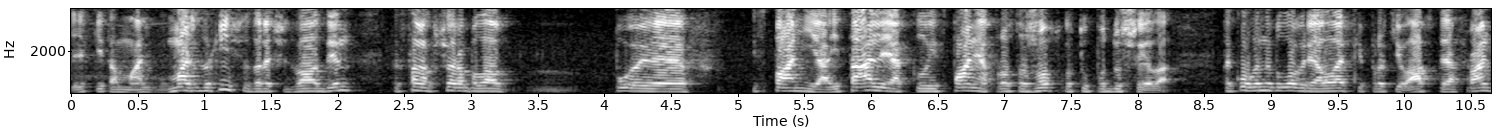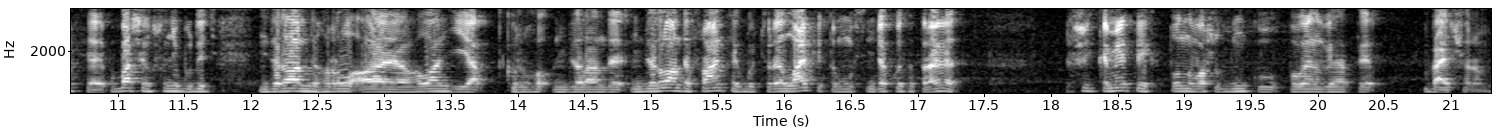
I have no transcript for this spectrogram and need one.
Який там матч був? Матч закінчився, до речі, 2-1. Так само як вчора була Іспанія, Італія, коли Іспанія просто жорстко тупо душила. Такого не було в реал-лайфі проти Австрія, Франція. Побачимо, як сьогодні будуть Нідерланди, е, Голландія, кажу, Нідерланди, Нідерланди, Франція, як будуть в реал-лайфі, тому всім дякую за перегляд. Пишіть коменти, хто на вашу думку повинен виграти вечором.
